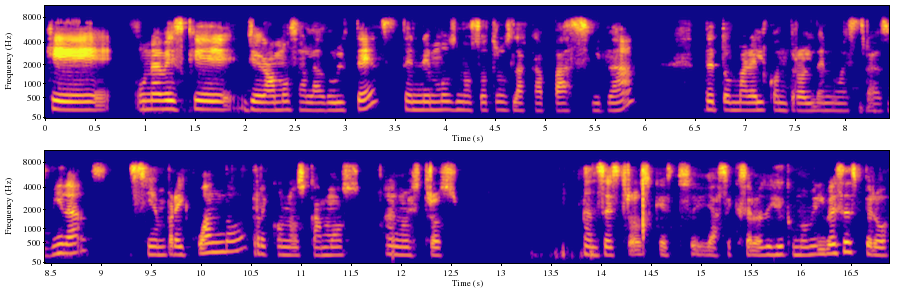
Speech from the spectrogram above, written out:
que una vez que llegamos a la adultez tenemos nosotros la capacidad de tomar el control de nuestras vidas siempre y cuando reconozcamos a nuestros ancestros, que esto ya sé que se los dije como mil veces, pero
